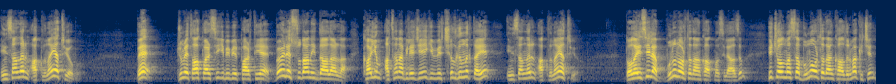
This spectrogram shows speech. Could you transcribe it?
İnsanların aklına yatıyor bu. Ve Cumhuriyet Halk Partisi gibi bir partiye böyle sudan iddialarla kayyum atanabileceği gibi bir çılgınlık dahi insanların aklına yatıyor. Dolayısıyla bunun ortadan kalkması lazım. Hiç olmazsa bunu ortadan kaldırmak için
